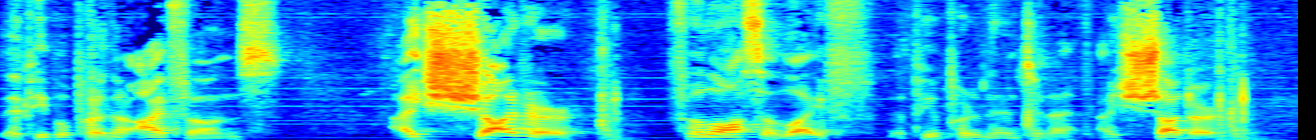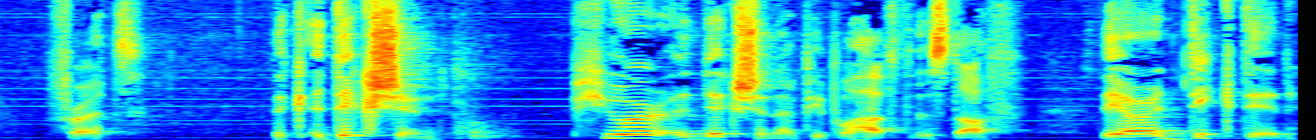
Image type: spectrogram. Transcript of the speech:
that people put on their iPhones. I shudder for the loss of life that people put on the internet. I shudder for it the addiction, pure addiction that people have to this stuff. They are addicted,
